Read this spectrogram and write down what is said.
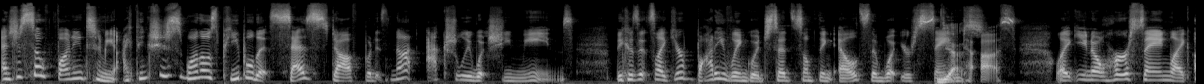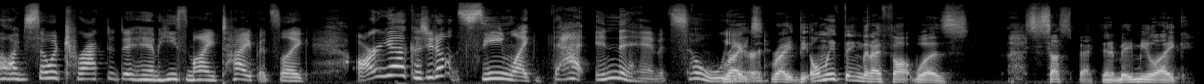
And it's just so funny to me. I think she's just one of those people that says stuff, but it's not actually what she means. Because it's like your body language said something else than what you're saying Yes. to us. Like, you know, her saying, like, oh, I'm so attracted to him. He's my type. It's like, are you? Because you don't seem like that into him. It's so weird. Right, right. The only thing that I thought was suspect, and it made me like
